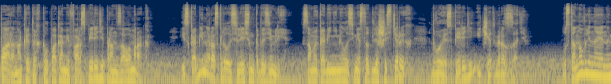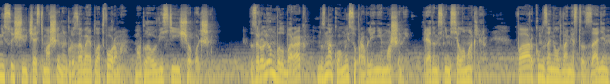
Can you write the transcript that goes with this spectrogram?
Пара накрытых колпаками фар спереди пронзала мрак. Из кабины раскрылась лесенка до земли. В самой кабине имелось место для шестерых, двое спереди и четверо сзади. Установленная на несущую часть машины грузовая платформа могла увести еще больше. За рулем был барак, знакомый с управлением машиной. Рядом с ним села Маклер. Фаркум занял два места сзади,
